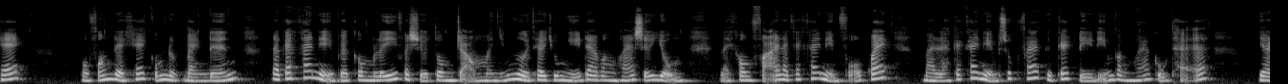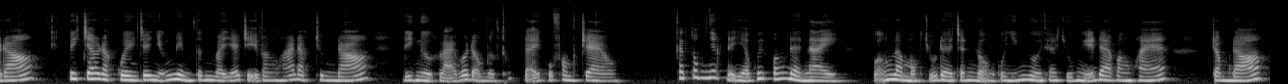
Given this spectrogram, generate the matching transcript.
khác – một vấn đề khác cũng được bàn đến là các khái niệm về công lý và sự tôn trọng mà những người theo chủ nghĩa đa văn hóa sử dụng lại không phải là các khái niệm phổ quát mà là các khái niệm xuất phát từ các địa điểm văn hóa cụ thể. Do đó, việc trao đặc quyền cho những niềm tin và giá trị văn hóa đặc trưng đó đi ngược lại với động lực thúc đẩy của phong trào. Cách tốt nhất để giải quyết vấn đề này vẫn là một chủ đề tranh luận của những người theo chủ nghĩa đa văn hóa, trong đó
